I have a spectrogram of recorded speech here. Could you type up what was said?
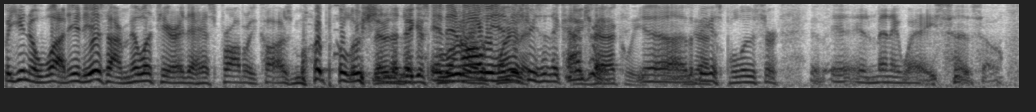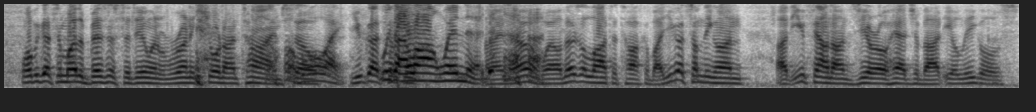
But you know what? It is our military that has probably caused more pollution they're than, the biggest the, all the, the industries in the country. Exactly. Yeah, exactly. the biggest polluter in, in, many ways. so. Well, we got some other business to do, and we're running short on time. oh, so boy. you got we got long-winded. I know. Well, there's a lot to talk about. You got something on uh, that you found on Zero Hedge about illegals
